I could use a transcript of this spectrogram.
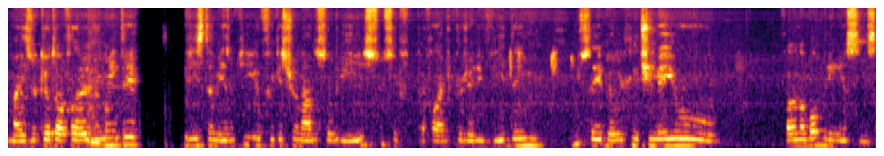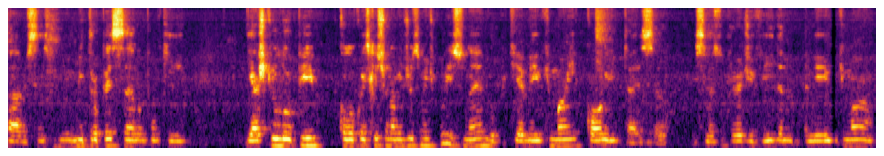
Mas o que eu estava falando é uma entrevista mesmo que eu fui questionado sobre isso, para falar de projeto de vida e não sei, eu me senti meio falando abobrinha, assim, sabe? Me tropeçando um pouquinho. E acho que o Lupe colocou esse questionamento justamente por isso, né, Lupe? Que é meio que uma incógnita, essa, esse lance do projeto de vida é meio que uma.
